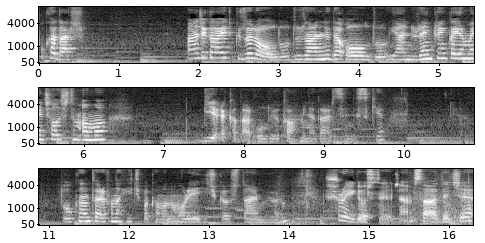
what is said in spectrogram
Bu kadar. Bence gayet güzel oldu. Düzenli de oldu. Yani renk renk ayırmaya çalıştım ama bir yere kadar oluyor tahmin edersiniz ki. Doğukan'ın tarafına hiç bakamadım. Oraya hiç göstermiyorum. Şurayı göstereceğim sadece.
